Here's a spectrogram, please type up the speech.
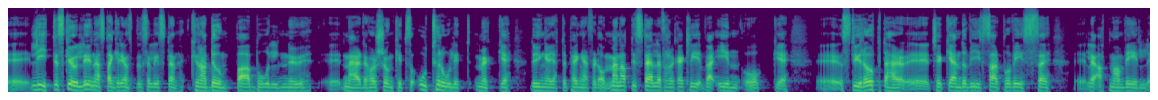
Eh, lite skulle ju nästan grenspecialisten kunna dumpa Bull nu eh, när det har sjunkit så otroligt mycket. Det är inga jättepengar för dem, men att istället försöka kliva in och eh, eh styra upp det här tycker jag ändå visar på viss att man vill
